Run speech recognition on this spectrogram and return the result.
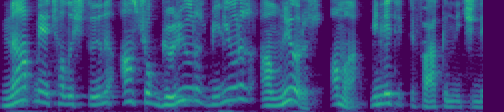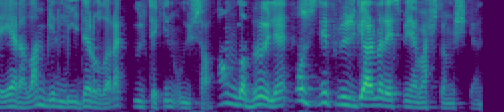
ne yapmaya çalıştığını az çok görüyoruz, biliyoruz, anlıyoruz. Ama Millet İttifakı'nın içinde yer alan bir lider olarak Gültekin Uysal. Tam da böyle pozitif rüzgarlar esmeye başlamışken,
